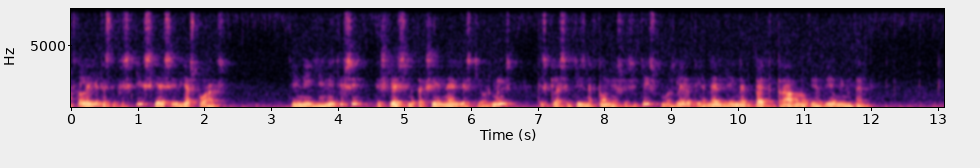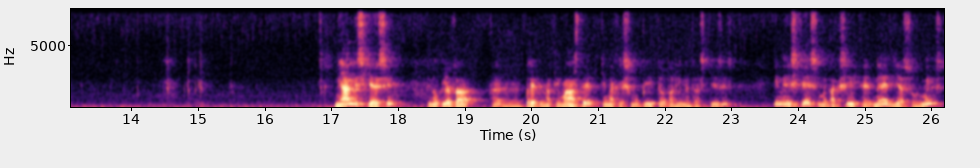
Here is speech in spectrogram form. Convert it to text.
Αυτό λέγεται στη φυσική σχέση διασποράς και είναι η γενίκευση της σχέσης μεταξύ ενέργειας και ορμής της κλασικής νευτόνιας φυσικής που μας λέει ότι η ενέργεια είναι 5 τετράγωνο δια 2 μη 0. Μια άλλη σχέση, την οποία θα ε, πρέπει να θυμάστε και να χρησιμοποιείτε όταν λύνετε ασκήσεις, είναι η σχέση μεταξύ ενέργειας ορμής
